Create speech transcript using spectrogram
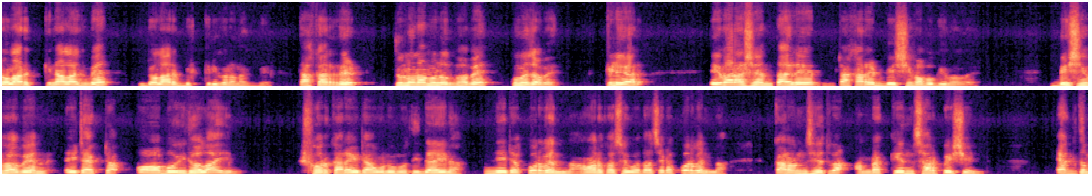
ডলার কিনা লাগবে ডলার বিক্রি করা লাগবে। টাকার রেট তুলনামূলকভাবে কমে যাবে। ক্লিয়ার এবার আসেন, তাহলে টাকার রেট বেশি পাবো কীভাবে? বেশি পাবেন এটা একটা অবৈধ লাইন সরকার এটা অনুমতি দেয় না। এটা করবেন না, আমার কাছে কথা আছে, এটা করবেন না। কারণ যেহেতু আমরা ক্যান্সার পেশেন্ট একদম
